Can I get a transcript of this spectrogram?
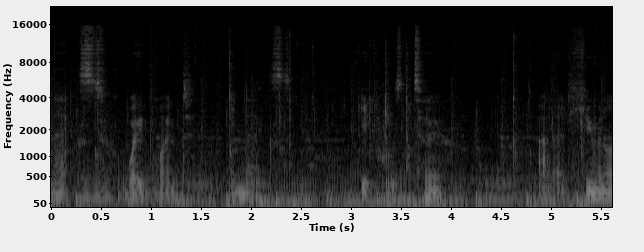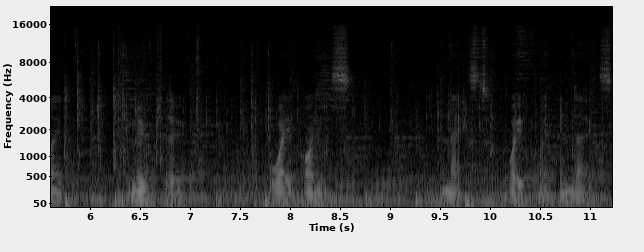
next waypoint index equals 2 and then humanoid move to waypoints next waypoint index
